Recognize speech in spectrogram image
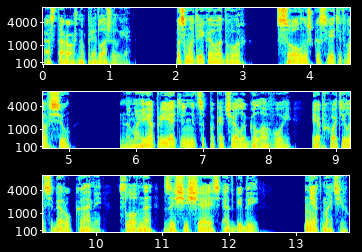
Осторожно предложил я. Посмотри-ка во двор. Солнышко светит вовсю. Но моя приятельница покачала головой и обхватила себя руками, словно защищаясь от беды. Нет, Мэтью,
